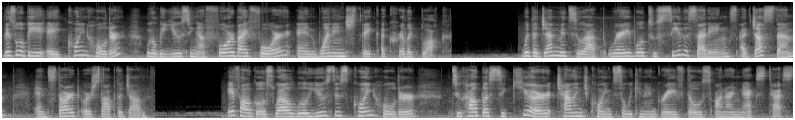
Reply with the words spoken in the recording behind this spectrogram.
This will be a coin holder. We'll be using a 4x4 and 1 inch thick acrylic block. With the Genmitsu app, we're able to see the settings, adjust them, and start or stop the job. If all goes well, we'll use this coin holder to help us secure challenge coins so we can engrave those on our next test.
